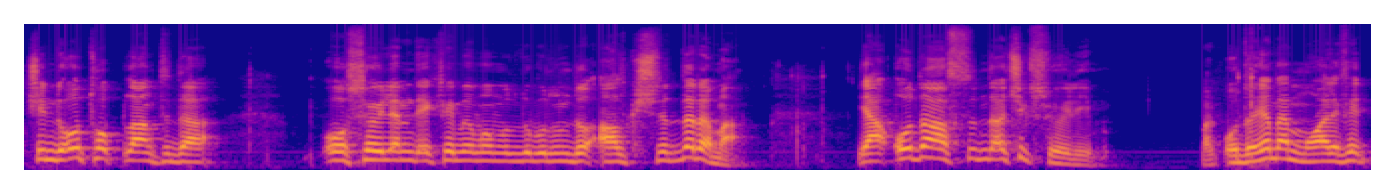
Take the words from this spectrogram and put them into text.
Şimdi o toplantıda o söylemde Ekrem İmamoğlu bulundu alkışladılar ama ya o da aslında açık söyleyeyim. Bak odaya ben muhalefet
